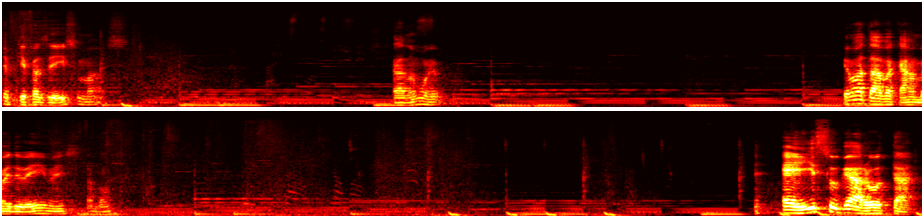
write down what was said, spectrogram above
Tem por que fazer isso, mas... Ela não morreu. Eu matava a Karma, by the way, mas tá bom. É isso, garota.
